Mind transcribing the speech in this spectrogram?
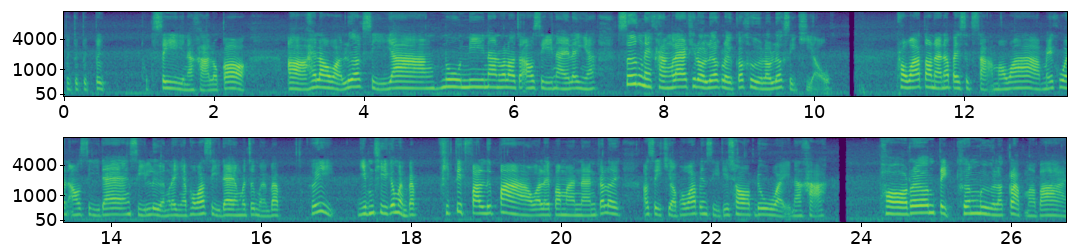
ตึกตึกตึกตึกทุกซี่นะคะ แล้วก็ให้เราอะเลือกสียาง นู่นนี่นั่นว่าเราจะเอาสีไหนอะไรอย่างเงี้ย ซึ่งในครั้งแรกที่เราเลือกเลยก็คือเราเลือกสีเขียว เพราะว่าตอนนั้นไปศึกษามาว่าไม่ควรเอาสีแดง สีเหลืองอะไรเงี้ยเพราะว่าสีแดงมันจะเหมือนแบบเฮ้ย ยิ้มทีก็เหมือนแบบพริกติดฟันหรือเปล่าอะไรประมาณนั้น ก็เลยเอาสีเขียวเพราะว่าเป็นสีที่ชอบด้วยนะคะ พอเริ่มติดเครื่องมือแล้วกลับมาบ้าน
